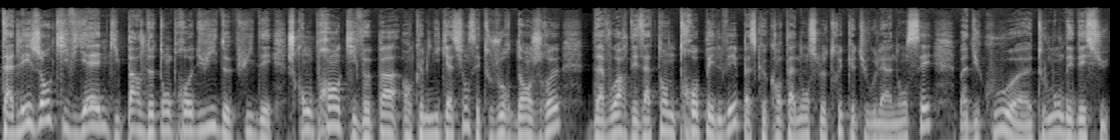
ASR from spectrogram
t'as- les gens qui viennent, qui parlent de ton produit depuis des. Je comprends qu'il veut pas. En communication, c'est toujours dangereux d'avoir des attentes trop élevées parce que quand t'annonces le truc que tu voulais annoncer, bah du coup, euh, tout le monde est déçu.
